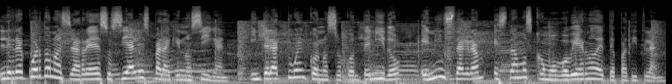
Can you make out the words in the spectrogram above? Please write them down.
Les recuerdo nuestras redes sociales para que nos sigan. Interactúen con nuestro contenido. En Instagram estamos como Gobierno de Tepatitlán.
